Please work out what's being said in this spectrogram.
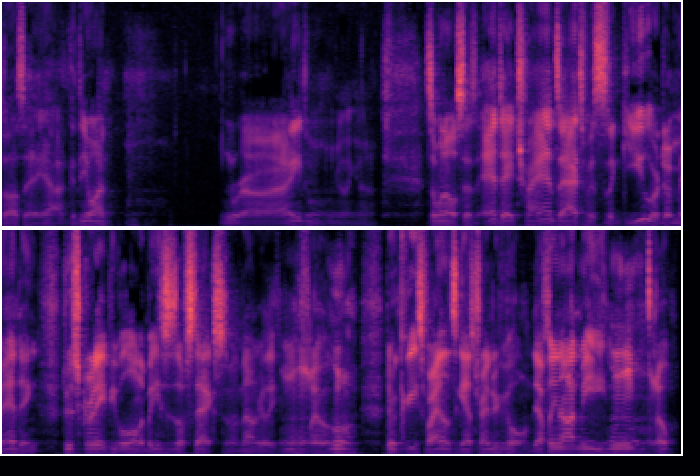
So I'll say, yeah, continue on. Right. Someone else says anti-trans activists like you are demanding to discriminate people on the basis of sex. Not really. Mm, to increase violence against transgender people. Definitely not me. Mm, nope.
